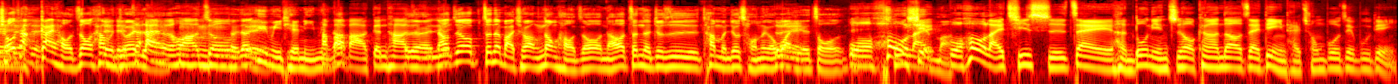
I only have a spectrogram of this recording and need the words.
球场盖好之后他们就会来。爱，荷华州，对，在玉米田里面，他爸爸跟他对然后最后真的把球场弄好之后，然后真的就是他们就从那个外野走我后来嘛，我后来其实，在很多年之后。后，看到在电影台重播这部电影，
